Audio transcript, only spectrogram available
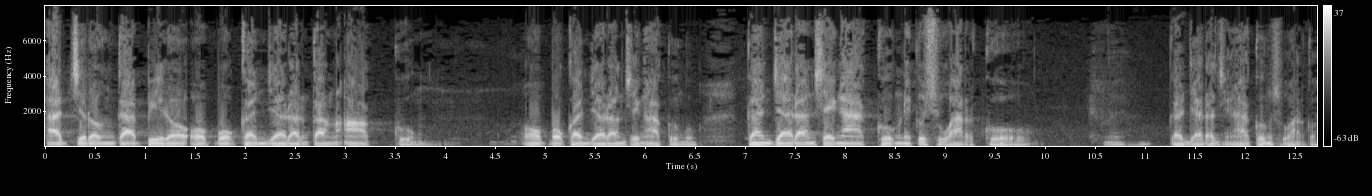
ajrong kabira apa ganjaran kang agung. Apa ganjaran sing agung? Ganjaran sing agung niku swarga. Ganjaran sing agung swarga.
